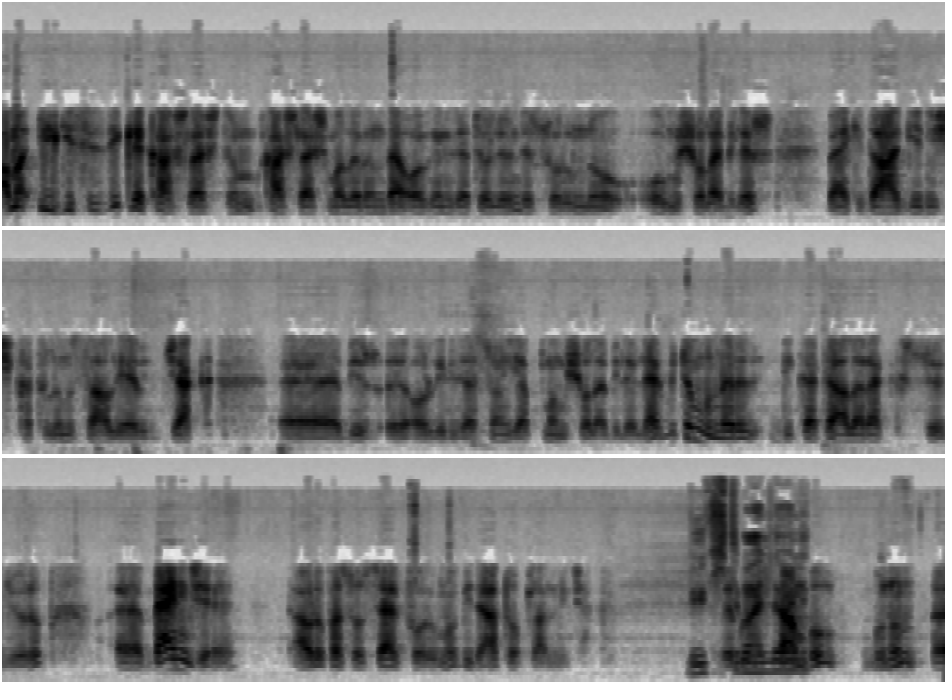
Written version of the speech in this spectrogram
Ama ilgisizlikle karşılaştırm karşılaşmalarında organizatörlerin de sorumlu olmuş olabilir. Belki daha geniş katılımı sağlayacak e, bir e, organizasyon yapmamış olabilirler. Bütün bunları dikkate alarak söylüyorum. E, bence Avrupa Sosyal Forumu bir daha toplanmayacak. Büyük ihtimalle Ve bu İstanbul öyle... bunun e,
